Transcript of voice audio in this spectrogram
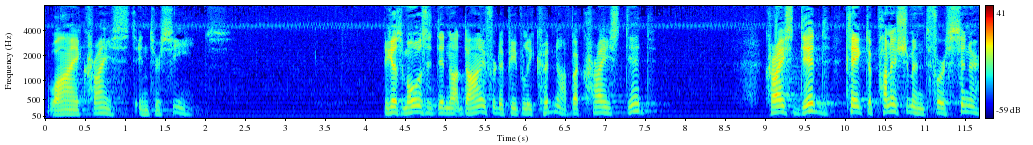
why Christ intercedes. Because Moses did not die for the people, he could not, but Christ did. Christ did take the punishment for sinners.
